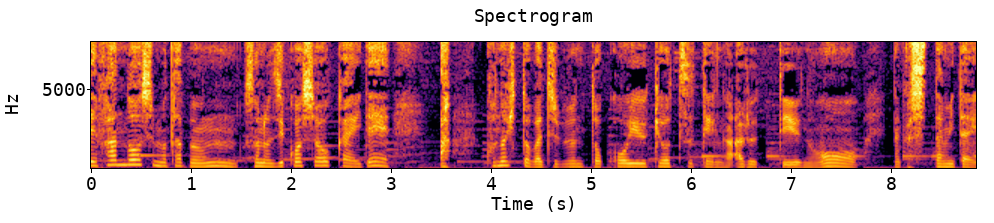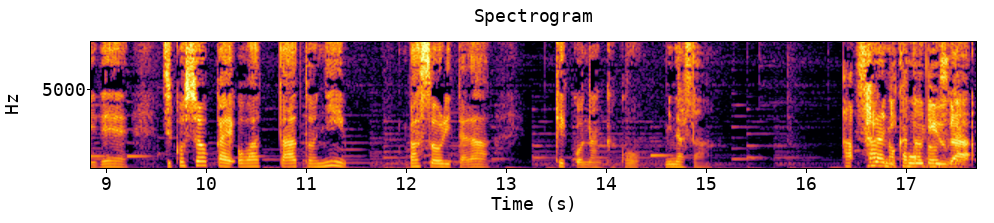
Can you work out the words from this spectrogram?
でファン同士も多分その自己紹介であこの人は自分とこういう共通点があるっていうのをなんか知ったみたいで自己紹介終わった後にバス降りたら結構なんかこう皆さんあさらに交流が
